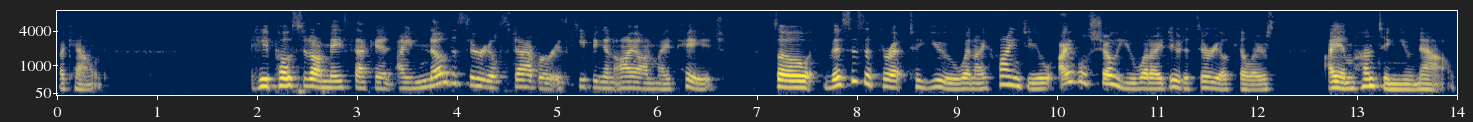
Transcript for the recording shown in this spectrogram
account. He posted on May 2nd I know the serial stabber is keeping an eye on my page. So, this is a threat to you. When I find you, I will show you what I do to serial killers. I am hunting you now.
